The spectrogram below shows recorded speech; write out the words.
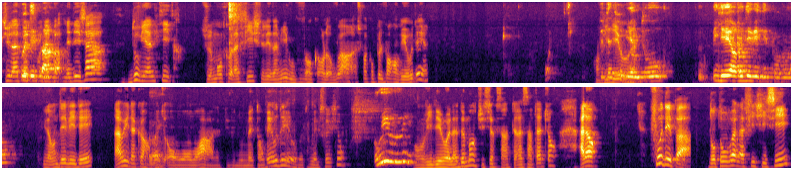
Tu l'appelles Faux Faux départ. départ. Mais déjà, d'où vient le titre? Je montre l'affiche, les amis, vous pouvez encore le revoir. Je crois qu'on peut le voir en VOD. hein. En Peut-être vidéo, ouais. bientôt. Il est en DVD pour le moment. Il est en DVD. Ah oui, d'accord. Ouais. On, va, tu veux nous le mettre en VOD, on va trouver une solution. Oui, oui, oui. En vidéo à la demande, je suis sûr que ça intéresse un tas de gens. Alors, Faux départ, dont on voit l'affiche ici.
